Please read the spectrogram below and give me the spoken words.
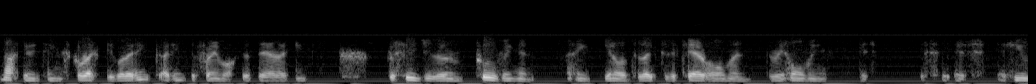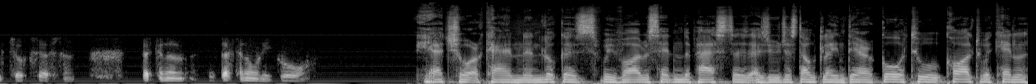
not doing things correctly. But I think I think the framework is there. I think procedures are improving, and I think you know the likes of the care home and the rehoming is is, is a huge success, and that can that can only grow. Yeah, it sure can. And look, as we've always said in the past, as, as you just outlined there, go to call to a kennel,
